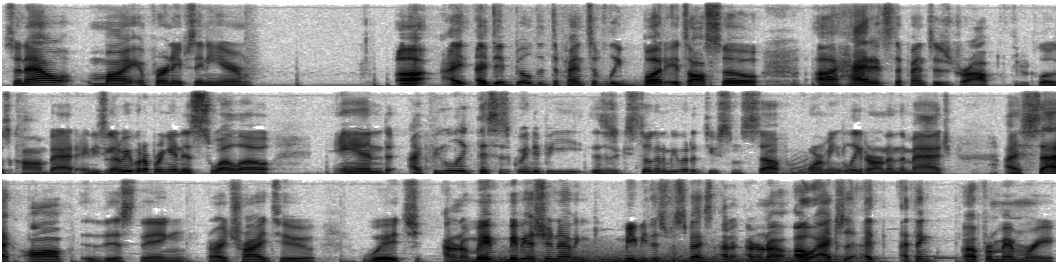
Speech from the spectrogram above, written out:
So now my Infernape's in here. Uh, I, I did build it defensively, but it's also uh, had its defenses dropped through close combat, and he's going to be able to bring in his Swellow, and I feel like this is going to be, this is still going to be able to do some stuff for me later on in the match. I sack off this thing, or I tried to, which, I don't know, maybe, maybe I shouldn't have, maybe this respects, I, I don't know. Oh, actually, I, I think uh, from memory,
